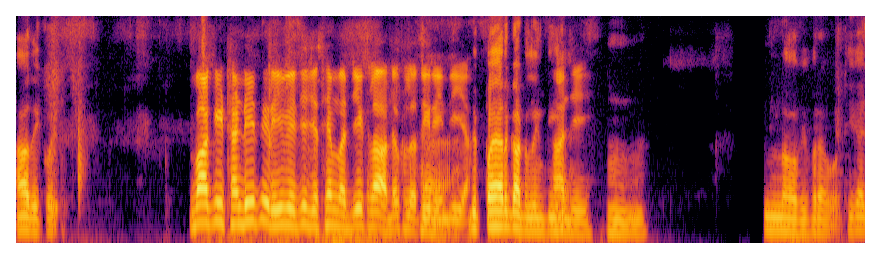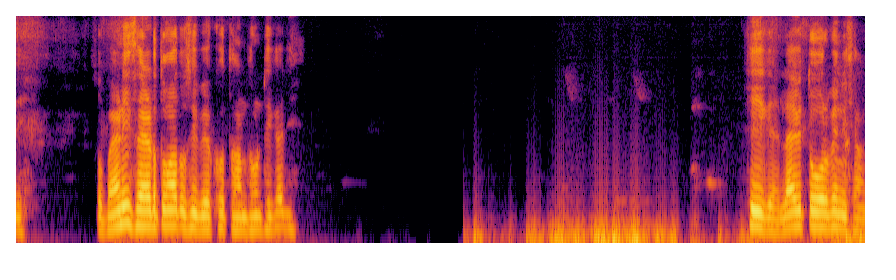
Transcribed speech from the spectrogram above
ਆਹ ਦੇਖੋ ਜੀ। ਬਾਕੀ ਠੰਡੀ ਧੀਰੀ ਵਿੱਚ ਜਿੱਥੇ ਮਰਜ਼ੀ ਖਿਲਾ ਦੋ ਖਲੋਤੀ ਰਹਿੰਦੀ ਆ। ਵੀ ਪੈਰ ਗੱਡ ਲੈਂਦੀ ਆ। ਹਾਂਜੀ। ਹੂੰ ਲਓ ਵੀ ਭਰਾਵੋ ਠੀਕ ਆ ਜੀ। ਸੋ ਬਹਿਣੀ ਸਾਈਡ ਤੋਂ ਆ ਤੁਸੀਂ ਵੇਖੋ ਥਣ ਥਣ ਠੀਕ ਆ ਜੀ। ਠੀਕ ਹੈ ਲੈ ਵੀ ਤੋਰ ਵੀ ਨਿਸ਼ਾਨ।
